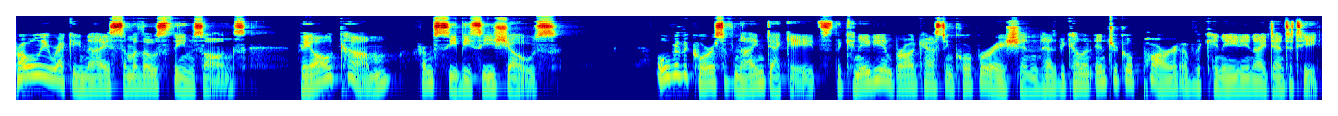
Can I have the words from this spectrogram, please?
Probably recognize some of those theme songs. They all come from CBC shows. Over the course of nine decades, the Canadian Broadcasting Corporation has become an integral part of the Canadian identity.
